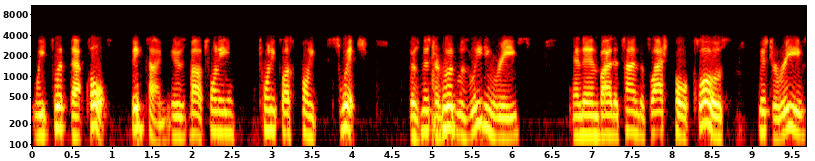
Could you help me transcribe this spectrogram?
we flipped that poll big time. It was about 20, 20 plus point switch because Mr. Hood was leading Reeves, and then by the time the flash poll closed, Mr. Reeves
